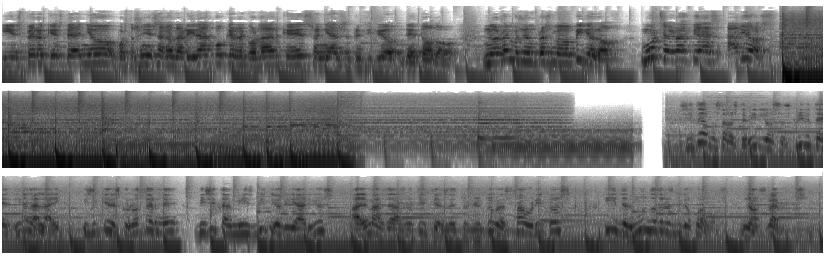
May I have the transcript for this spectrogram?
Y espero que este año vuestros sueños se hagan realidad. Porque recordar que soñar es el principio de todo. Nos vemos en un próximo videolog. Muchas gracias, adiós te ha gustado este vídeo, suscríbete y dale a like. Y si quieres conocerme, visita mis vídeos diarios, además de las noticias de tus youtubers favoritos y del mundo de los videojuegos. ¡Nos vemos!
